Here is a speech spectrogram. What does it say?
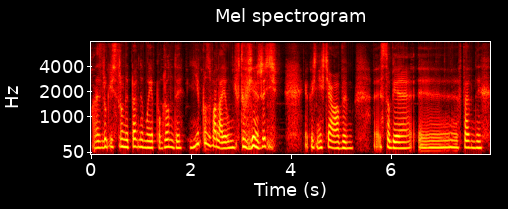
ale z drugiej strony pewne moje poglądy nie pozwalają mi w to wierzyć. Jakoś nie chciałabym sobie y, w pewnych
